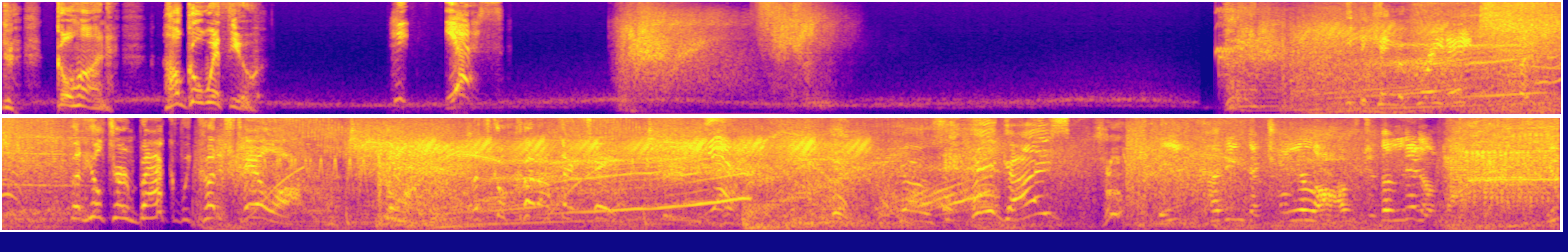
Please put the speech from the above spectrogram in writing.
go on. I'll go with you. Y yes! He became a great ape, but, but he'll turn back if we cut his tail off. Go on, let's go cut off that tail. Yeah! Hey, guys! Leave cutting the tail off to the little guy. You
